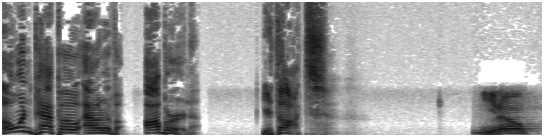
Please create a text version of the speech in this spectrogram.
Owen Pappoe out of Auburn. Your thoughts? You know,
